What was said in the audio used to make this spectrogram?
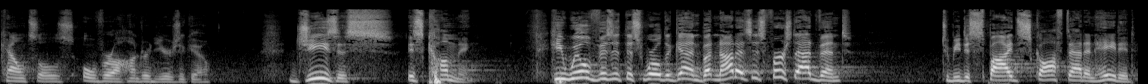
counsels over a hundred years ago. Jesus is coming. He will visit this world again, but not as his first advent to be despised, scoffed at, and hated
